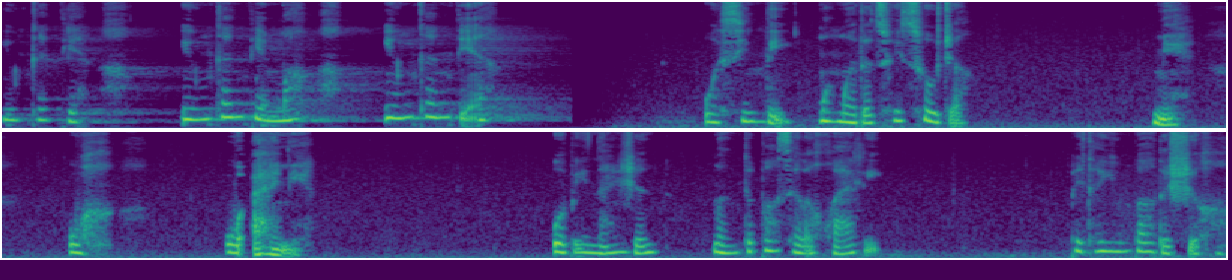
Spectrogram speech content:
勇敢点，勇敢点吗？勇敢点！我心里默默的催促着。你，我，我爱你。我被男人猛地抱在了怀里。被他拥抱的时候，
